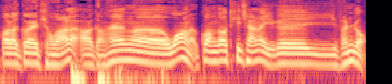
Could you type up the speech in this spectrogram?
好了，各位听完了啊！刚才我忘了广告提前了一个一分钟。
